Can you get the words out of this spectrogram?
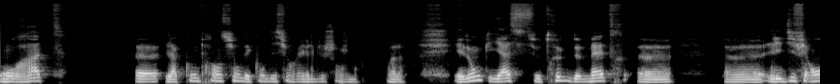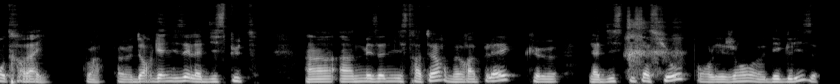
on rate euh, la compréhension des conditions réelles du changement. Voilà. Et donc il y a ce truc de mettre les différents au travail, quoi, d'organiser la dispute. Un, un de mes administrateurs me rappelait que la disputatio pour les gens euh, d'église,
